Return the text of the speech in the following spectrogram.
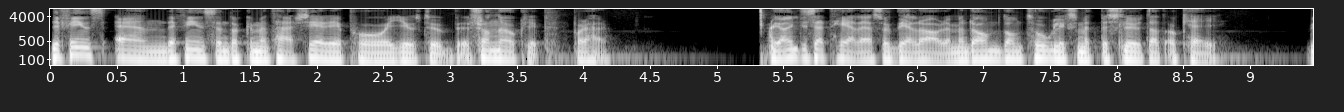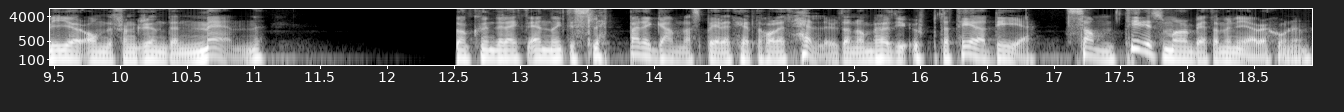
det, finns en, det finns en dokumentärserie på YouTube från Noclip på det här. Jag har inte sett hela, jag såg delar av det. Men de, de tog liksom ett beslut att okej, okay, vi gör om det från grunden. Men de kunde ändå inte släppa det gamla spelet helt och hållet heller. Utan de behövde ju uppdatera det samtidigt som de betade med nya versionen.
